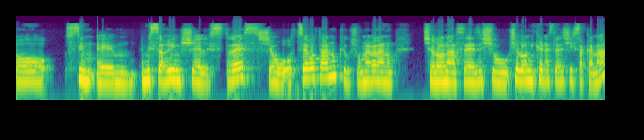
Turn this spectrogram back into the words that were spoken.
או סימ, אה, מסרים של סטרס שהוא עוצר אותנו כי הוא שומר עלינו שלא נעשה איזשהו, שלא ניכנס לאיזושהי סכנה,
